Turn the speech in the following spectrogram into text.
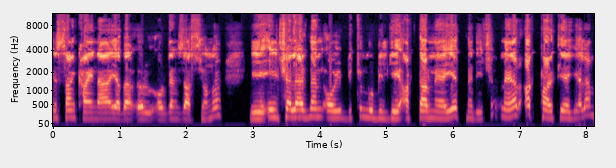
insan kaynağı ya da organizasyonu e, ilçelerden o bütün bu bilgiyi aktarmaya yetmediği için meğer AK Parti'ye gelen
